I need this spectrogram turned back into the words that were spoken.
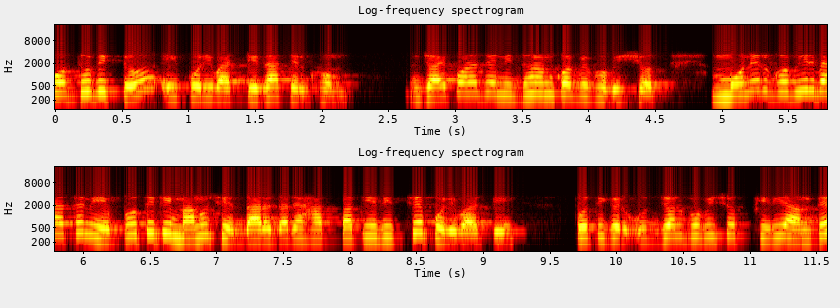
মধ্যবিত্ত এই পরিবারটির রাতের ঘুম। জয় পরাজয় নির্ধারণ করবে ভবিষ্যৎ। মনের গভীর ব্যথা নিয়ে প্রতিটি মানুষের দ্বারে দ্বারে হাত পাতিয়ে দিচ্ছে পরিবারটি। প্রতীকের উজ্জ্বল ভবিষ্যৎ ফিরিয়ে আনতে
